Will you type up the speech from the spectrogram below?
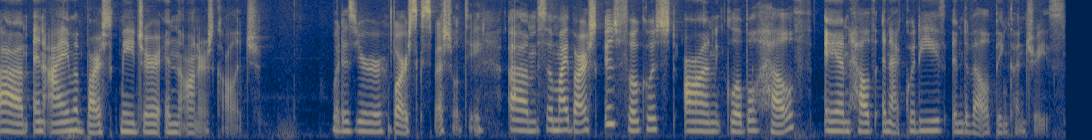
um, and I am a BARSC major in the Honors College. What is your BARSC specialty? Um, so, my BARSC is focused on global health and health inequities in developing countries.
